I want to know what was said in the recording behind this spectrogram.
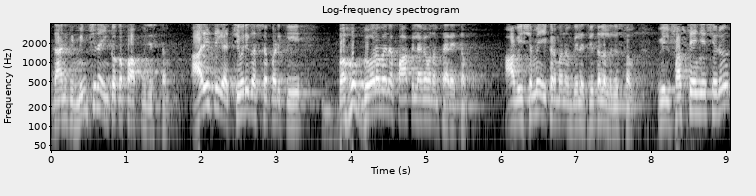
దానికి మించిన ఇంకొక పాపం చేస్తాం. ఆ రీతిగా చివరికి వచ్చినప్పటికీ బహు ఘోరమైన పాపిలాగా మనం తయారవుతాం. ఆ విషయమే ఇక్కడ మనం వీళ్ళ జీవితాలలో చూస్తాం. వీళ్ళు ఫస్ట్ ఏం చేశారు?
